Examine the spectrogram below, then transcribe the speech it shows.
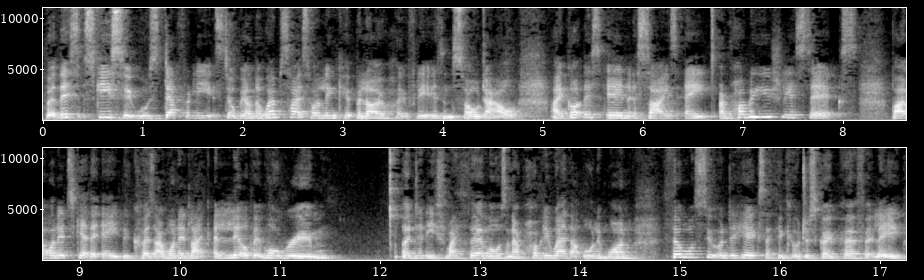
but this ski suit will definitely still be on the website so I'll link it below. Hopefully it isn't sold out. I got this in a size 8. I'm probably usually a 6 but I wanted to get the 8 because I wanted like a little bit more room underneath my thermals and I'll probably wear that all-in-one thermal suit under here because I think it will just go perfectly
